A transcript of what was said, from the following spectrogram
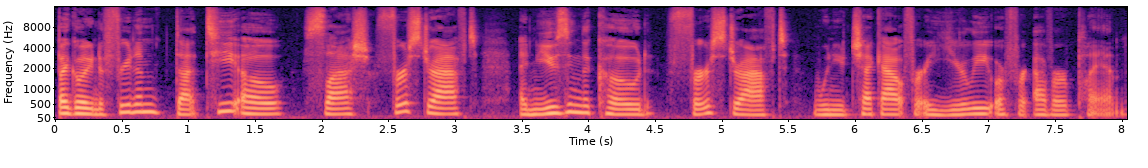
by going to freedom.to slash first draft and using the code first draft when you check out for a yearly or forever plan.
